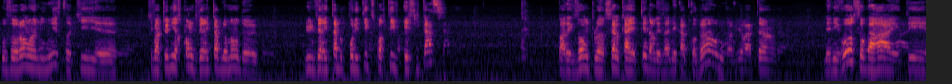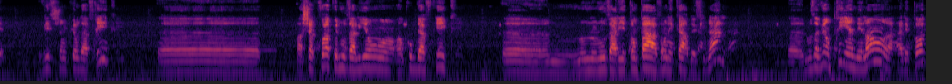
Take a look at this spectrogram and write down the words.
nous aurons un ministre qui, qui va tenir compte véritablement d'une véritable politique sportive efficace, par exemple celle qu'a été dans les années 80, où nous avions atteint des niveaux. Sogara a été vice-champion d'Afrique. À chaque fois que nous allions en Coupe d'Afrique, euh, nous ne nous arrêtons pas avant les quarts de finale. Euh, nous avions pris un élan à l'époque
